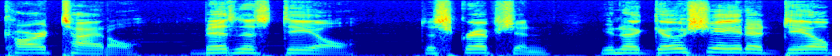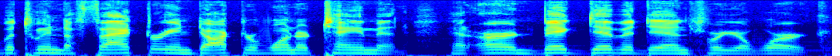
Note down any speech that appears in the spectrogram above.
Card title: Business Deal Description: You negotiate a deal between the Factory and Dr. Wondertainment and earn big dividends for your work.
